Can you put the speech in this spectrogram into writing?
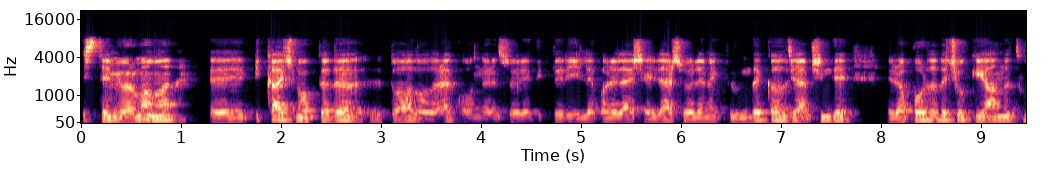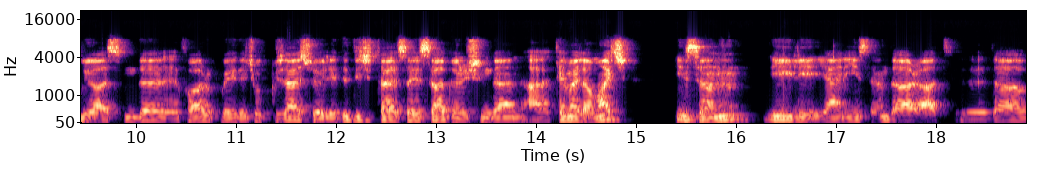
istemiyorum ama e, birkaç noktada doğal olarak onların söyledikleriyle paralel şeyler söylemek durumunda kalacağım. Şimdi e, raporda da çok iyi anlatılıyor. Aslında Faruk Bey de çok güzel söyledi. Dijital sayısal dönüşümden temel amaç insanın iyiliği. Yani insanın daha rahat, e, daha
